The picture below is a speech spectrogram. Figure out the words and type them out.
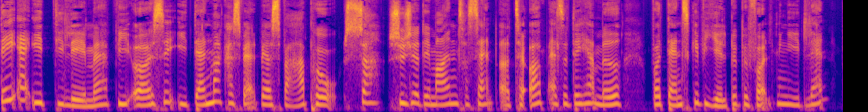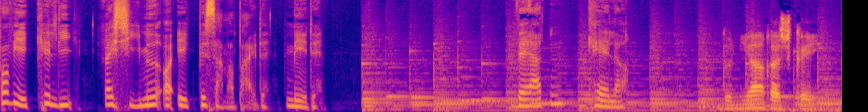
det er et dilemma, vi også i Danmark har svært ved at svare på, så synes jeg, det er meget interessant at tage op, altså det her med, hvordan skal vi hjælpe befolkningen i et land, hvor vi ikke kan lide regimet og ikke vil samarbejde med det. Verden kalder. Dunya Rashkai.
